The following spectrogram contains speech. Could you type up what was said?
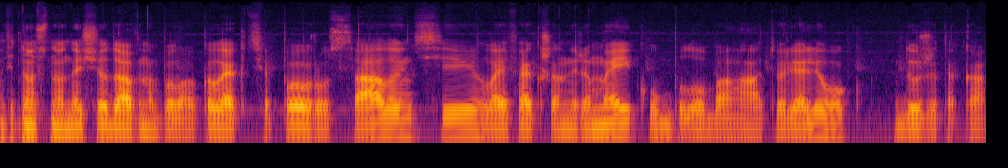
Відносно нещодавно була колекція по Русалонці, лайф-екшн ремейку, було багато ляльок. Дуже така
